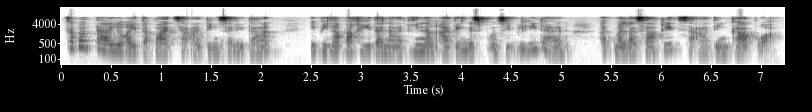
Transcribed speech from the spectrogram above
Kapag tayo ay tapat sa ating salita, ipinapakita natin ang ating responsibilidad at malasakit sa ating kapwa.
